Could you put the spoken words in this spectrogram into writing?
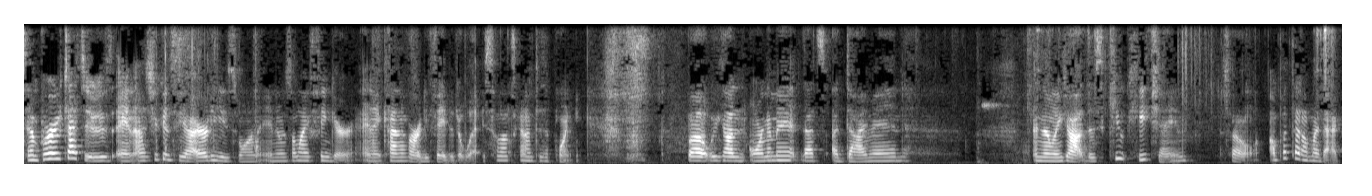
temporary tattoos and as you can see I already used one and it was on my finger and it kind of already faded away so that's kind of disappointing. But we got an ornament that's a diamond and then we got this cute keychain so I'll put that on my bag.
